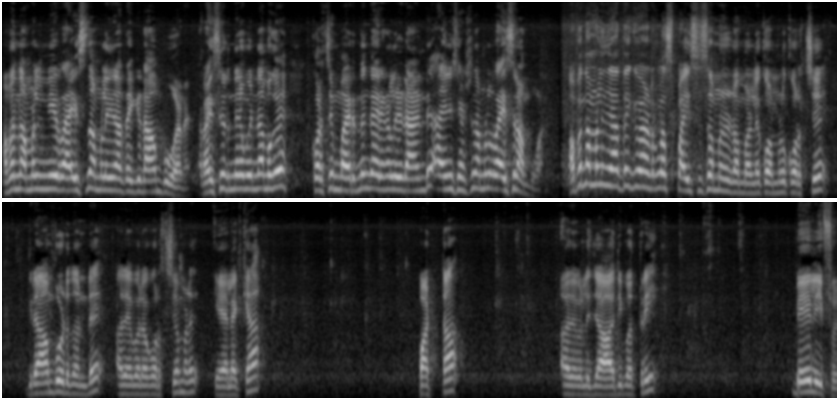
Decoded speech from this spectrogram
അപ്പം നമ്മൾ ഇനി റൈസ് നമ്മൾ ഇതിനകത്തേക്ക് ഇടാൻ പോവാണ്. റൈസ് ഇടുന്നതിന് മുന്നേ നമുക്ക് കുറച്ച് മരുന്നും കാര്യങ്ങളും ഇടാണ്ട് അതിന് ശേഷം നമ്മൾ റൈസ് ഇടാൻ പോവാണ്. അപ്പോൾ നമ്മൾ ഇതിനകത്തേക്ക് വേണ്ടുള്ള സ്പൈസസ് നമ്മൾ ഇടാൻ പാടില്ല നമ്മൾ കുറച്ച് ഗ്രാമ്പു ഇടുന്നുണ്ട്. അതേപോലെ കുറച്ച് നമ്മൾ ഏലക്ക പട്ട അതേപോലെ ജാതിപത്രി ബേലീഫ്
